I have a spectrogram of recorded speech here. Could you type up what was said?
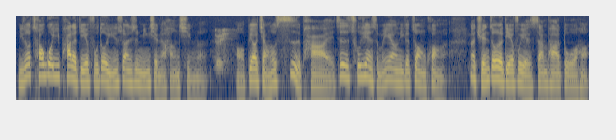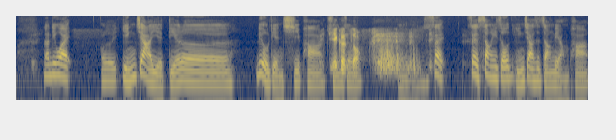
你说超过一趴的跌幅都已经算是明显的行情了，对，哦，不要讲说四趴，哎，这是出现什么样的一个状况啊？那全周的跌幅也是三趴多哈，那另外。呃，银价也跌了六点七趴，跌更重。在在上一周，银价是涨两趴。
